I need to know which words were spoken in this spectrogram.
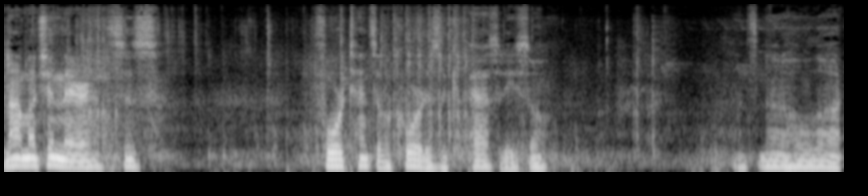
Not much in there. This is four tenths of a quart is the capacity, so that's not a whole lot.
